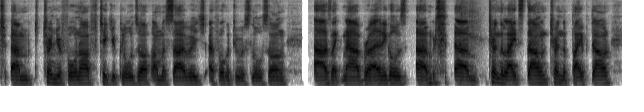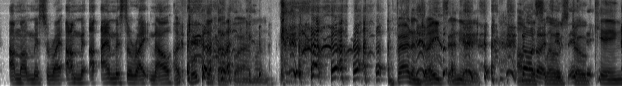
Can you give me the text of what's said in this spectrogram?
t- um, turn your phone off, take your clothes off. I'm a savage. I fuck it to a slow song. I was like, nah, bro. And he goes, um, um, turn the lights down, turn the pipe down. I'm not Mr. Right. I'm I'm Mr. Right now. I fucked with that bar, man. Better than Drake's, anyways. I'm No, the no, slow it's- stroke king.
